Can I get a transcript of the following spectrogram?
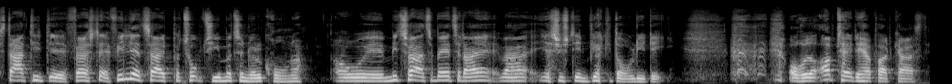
Start dit øh, første affiliate site på to timer til 0 kroner. Og øh, mit svar tilbage til dig var, at jeg synes, det er en virkelig dårlig idé overhovedet at optage det her podcast.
